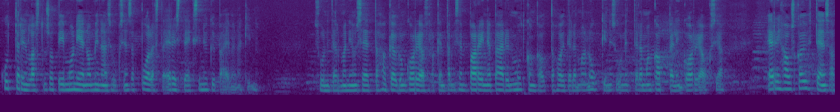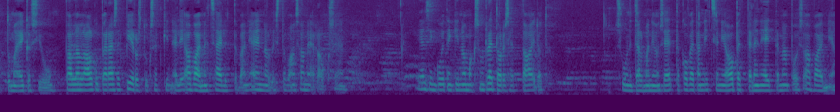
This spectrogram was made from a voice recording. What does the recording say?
Kutterin lastu sopii monien ominaisuuksiensa puolesta eristeeksi nykypäivänäkin. Suunnitelmani on se, että hakeudun korjausrakentamisen parin ja päädyn mutkan kautta hoitelemaan ukkini suunnitteleman kappelin korjauksia. Eri hauska yhteensattuma, eikös juu? Tallella alkuperäiset piirustuksetkin, eli avaimet säilyttävään ja ennallistavaan saneeraukseen. Ensin kuitenkin omaksun retoriset taidot. Suunnitelmani on se, että kovetan itseni ja opettelen heittämään pois avaimia,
